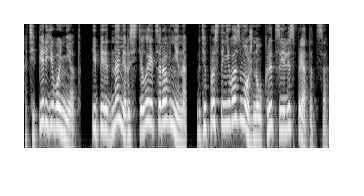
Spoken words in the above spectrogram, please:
а теперь его нет, и перед нами расстилается равнина, где просто невозможно укрыться или спрятаться.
